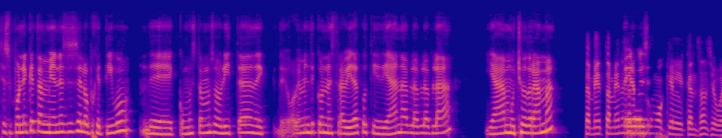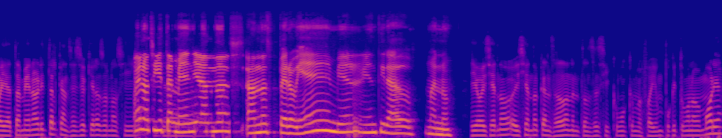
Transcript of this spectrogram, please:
se supone que también ese es el objetivo de cómo estamos ahorita, de, obviamente con nuestra vida cotidiana, bla, bla, bla, ya mucho drama. También, también es, como que el cansancio, vaya, también ahorita el cansancio quieras o no, sí. Bueno, sí, también ya andas, andas, pero bien, bien, bien tirado, mano. Sí, hoy siendo, hoy siendo cansado, entonces sí como que me falló un poquito la memoria.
